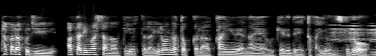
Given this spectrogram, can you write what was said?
宝くじ当たりましたなんて言ったらいろんなとこから勧誘やなんや受けるでとかに。言うんですけどうん、うん、う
